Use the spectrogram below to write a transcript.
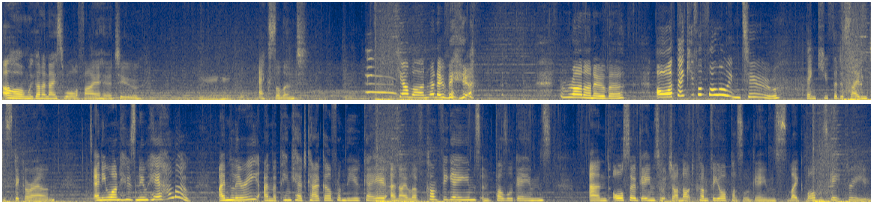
Oh, and we got a nice wall of fire here too. Mm-hmm. Excellent. Come on, run over here. run on over. Oh, thank you for following too. Thank you for deciding to stick around. Anyone who's new here, hello. I'm Lirie. I'm a pink-haired catgirl from the UK, and I love comfy games and puzzle games, and also games which are not comfy or puzzle games, like Baldur's Gate 3,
